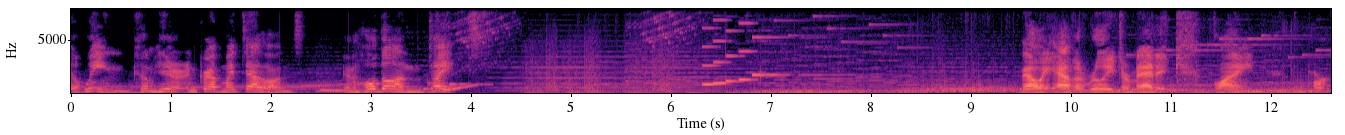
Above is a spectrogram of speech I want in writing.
a wing. Come here and grab my talons. And hold on tight. Now we have a really dramatic flying part.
